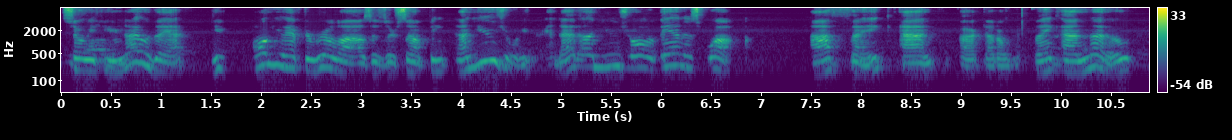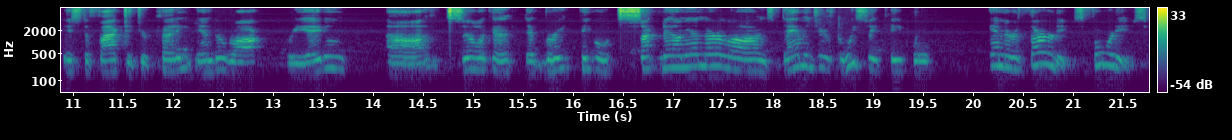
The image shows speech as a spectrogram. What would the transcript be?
So if you know that, all you have to realize is there's something unusual here. And that unusual event is what? I think, and in fact, I don't think, I know, it's the fact that you're cutting into rock, creating uh, silica that people suck down in their lungs, damages. We see people in their 30s, 40s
